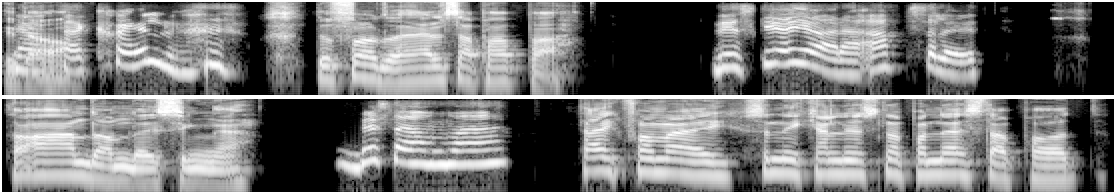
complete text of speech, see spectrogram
idag. Ja, tack själv. Då får du hälsa pappa. Det ska jag göra, absolut. Ta hand om dig Signe. Detsamma. Tack för mig så ni kan lyssna på nästa podd.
